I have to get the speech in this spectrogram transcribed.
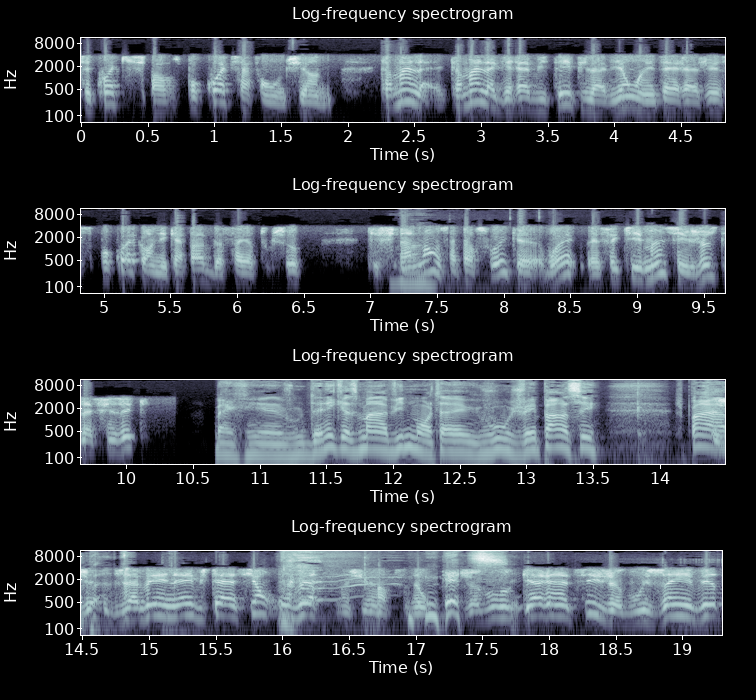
C'est quoi qui se passe? Pourquoi que ça fonctionne? Comment la, gravité puis l'avion interagissent? Pourquoi qu'on est capable de faire tout ça? Puis finalement, on s'aperçoit que, ouais, effectivement, c'est juste la physique. Ben, vous me donnez quasiment envie de monter avec vous. Je vais penser. Je vous avez une invitation ouverte, M. Martineau. Je vous garantis, je vous invite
